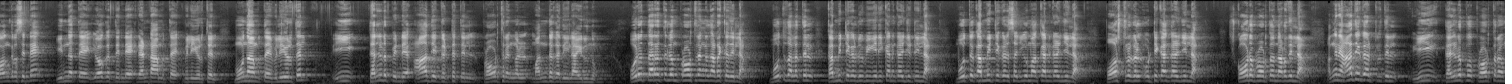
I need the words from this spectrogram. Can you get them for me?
കോൺഗ്രസിന്റെ ഇന്നത്തെ യോഗത്തിന്റെ രണ്ടാമത്തെ വിലയിരുത്തൽ. മൂന്നാമത്തെ വിലയിരുത്തൽ ഈ തെരഞ്ഞെടുപ്പിന്റെ ആദ്യ ഘട്ടത്തിൽ പ്രവർത്തനങ്ങൾ മന്ദഗതിയിലായിരുന്നു. ഒരു തരത്തിലും പ്രവർത്തനങ്ങൾ നടക്കുന്നില്ല ബൂത്ത് തലത്തിൽ കമ്മിറ്റികൾ രൂപീകരിക്കാൻ കഴിഞ്ഞിട്ടില്ല. ബൂത്ത് കമ്മിറ്റികൾ സജീവമാക്കാൻ കഴിഞ്ഞില്ല. പോസ്റ്ററുകൾ ഒട്ടിക്കാൻ കഴിഞ്ഞില്ല. സ്ക്വാഡ് പ്രവർത്തനം നടന്നില്ല. അങ്ങനെ ആദ്യഘട്ടത്തിൽ ഈ തെരഞ്ഞെടുപ്പ് പ്രവർത്തനം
